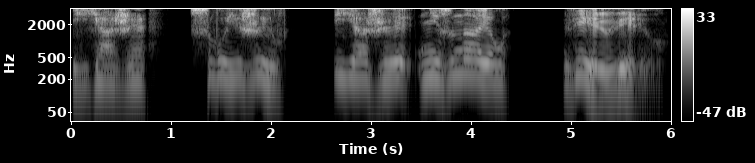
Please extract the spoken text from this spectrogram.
«Я же служил, я же не знал...» «Верю, верю».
